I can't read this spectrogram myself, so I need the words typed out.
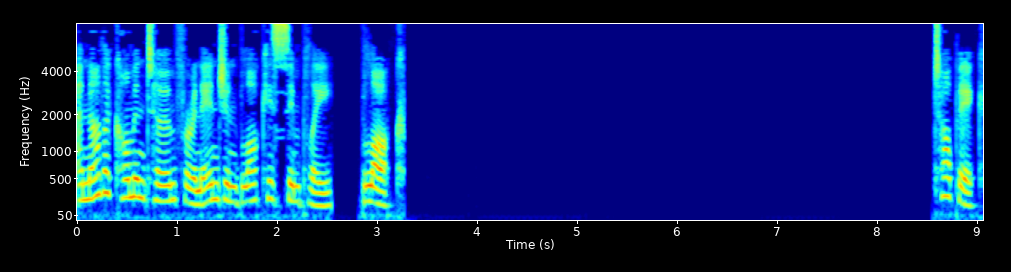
Another common term for an engine block is simply block. Topic:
